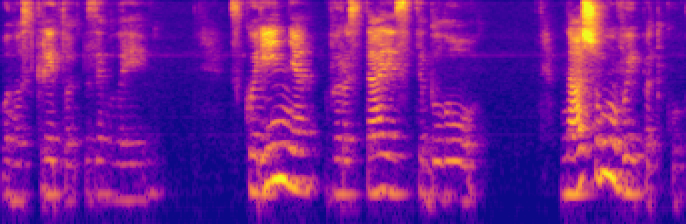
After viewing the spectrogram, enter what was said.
воно скрито землею. З коріння виростає стебло. В нашому випадку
